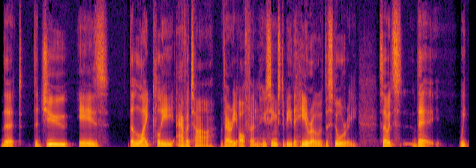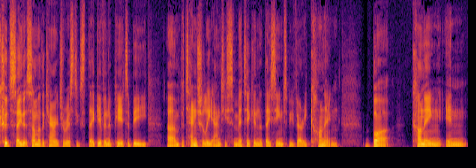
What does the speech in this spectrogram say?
that the Jew is the likely avatar very often, who seems to be the hero of the story. So it's there. We could say that some of the characteristics they're given appear to be um, potentially anti-Semitic in that they seem to be very cunning, but cunning in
